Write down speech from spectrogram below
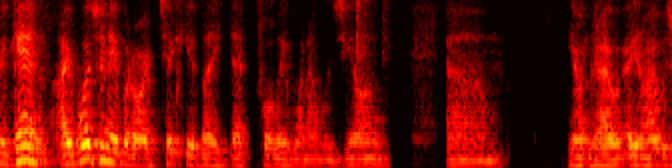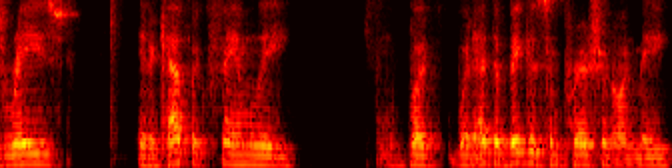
again, I wasn't able to articulate that fully when I was young. Um, younger, I, you know, I was raised in a Catholic family, but what had the biggest impression on me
